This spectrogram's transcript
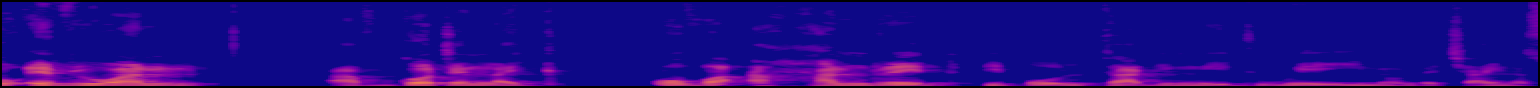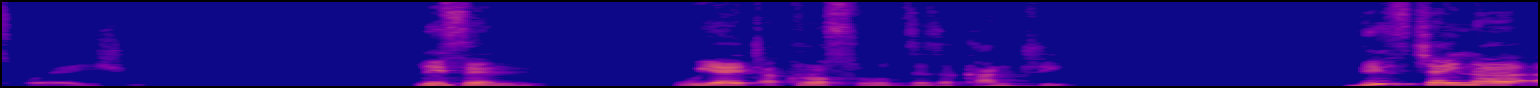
So everyone, I've gotten like over a hundred people tagging me to weigh in on the China Square issue. Listen, we are at a crossroads as a country. This China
